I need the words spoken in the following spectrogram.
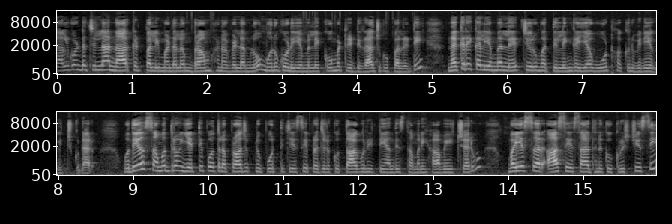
నల్గొండ జిల్లా నార్కట్పల్లి మండలం బ్రాహ్మణ వెళ్ళంలో Munugode MLA Komatireddy Rajagopal Reddy Nakrekal MLA Chirumarthi Lingaiah vote హక్కును వినియోగించుకున్నారు. ఉదయం సముద్రం ఎత్తిపోతల ప్రాజెక్టును పూర్తి చేసి ప్రజలకు తాగునీటిని అందిస్తామని హామీ ఇచ్చారు. వైఎస్సార్ ఆశయ సాధనకు కృషి చేసి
